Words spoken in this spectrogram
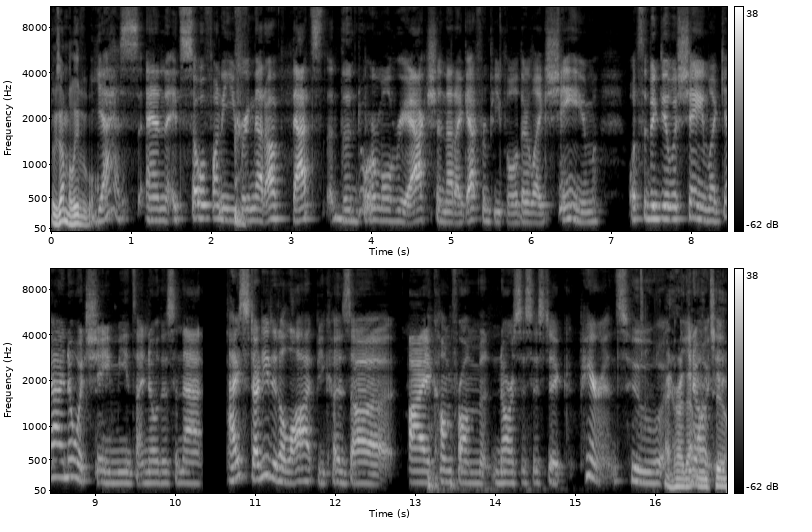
It was unbelievable. Yes. And it's so funny you bring that up. That's the normal reaction that I get from people. They're like, shame. What's the big deal with shame? Like, yeah, I know what shame means. I know this and that. I studied it a lot because uh, I come from narcissistic parents who I heard that you know, one too.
